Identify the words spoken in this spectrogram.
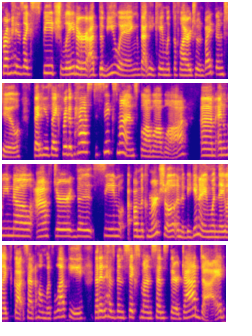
from his like speech later at the viewing that he came with the flyer to invite them to that he's like for the past 6 months blah blah blah um, and we know after the scene on the commercial in the beginning when they like got sent home with Lucky that it has been six months since their dad died.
